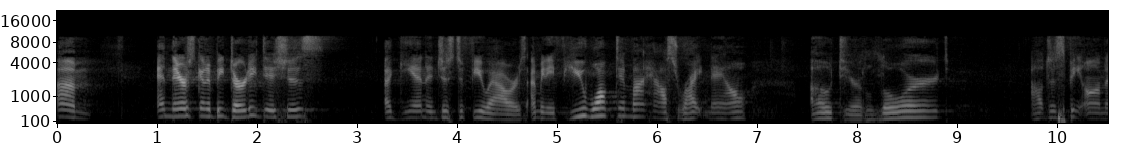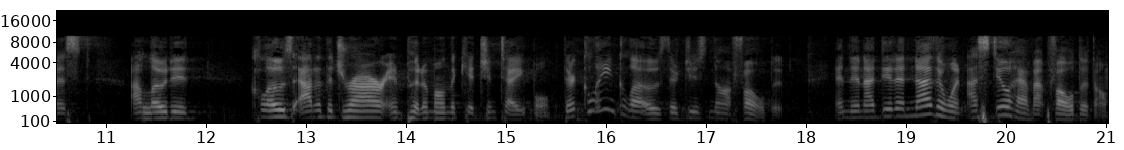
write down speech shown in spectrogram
Um, and there's going to be dirty dishes again in just a few hours. I mean, if you walked in my house right now, oh dear Lord, I'll just be honest. I loaded clothes out of the dryer and put them on the kitchen table. They're clean clothes, they're just not folded. And then I did another one. I still haven't folded them.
